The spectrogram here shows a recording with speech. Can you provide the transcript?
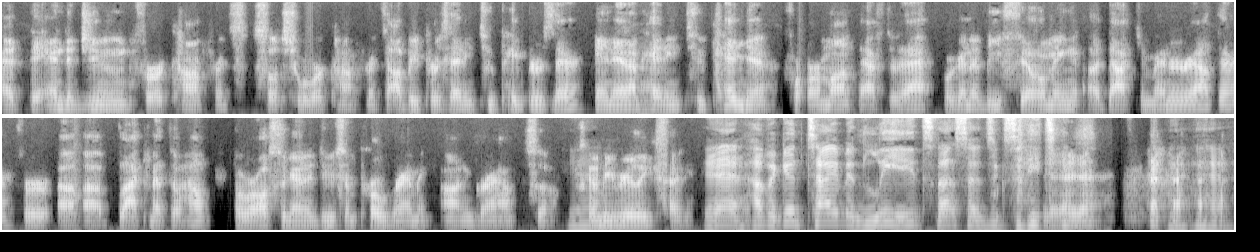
at the end of June for a conference, social work conference. I'll be presenting two papers there. And then I'm heading to Kenya for a month after that. We're going to be filming a documentary out there for uh, uh Black mental health, but we're also going to do some programming on ground. So yeah. It's going to be really exciting. Yeah, have a good time in Leeds. That sounds exciting. Yeah, yeah.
